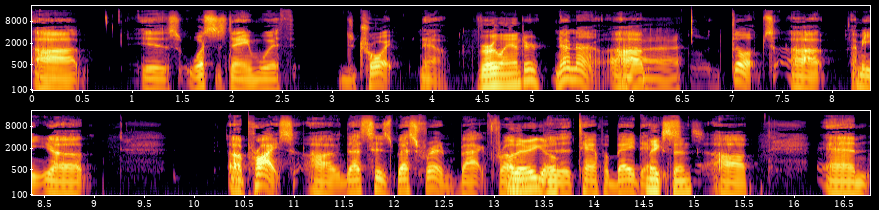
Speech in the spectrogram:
uh, is what's his name with Detroit now. Verlander? No, no, uh, Uh, Phillips. Uh, I mean, uh, Price. Uh, that's his best friend back from Oh, there you go. the Tampa Bay days. Makes sense. Uh, and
